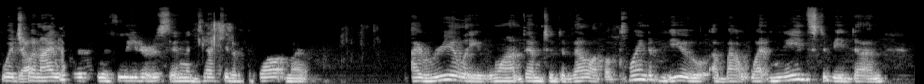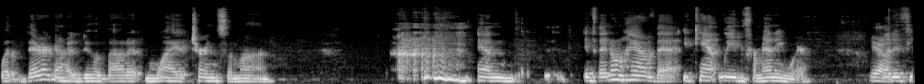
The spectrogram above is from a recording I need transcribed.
which when I work with leaders in executive development, I really want them to develop a point of view about what needs to be done, what they're going to do about it, and why it turns them on. and if they don't have that, you can't lead from anywhere. Yeah. But if you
